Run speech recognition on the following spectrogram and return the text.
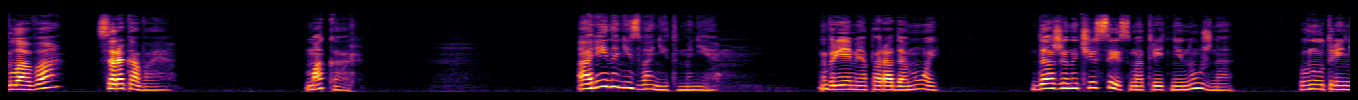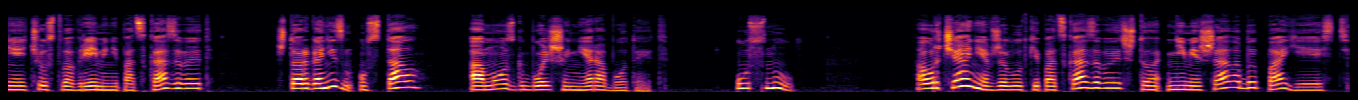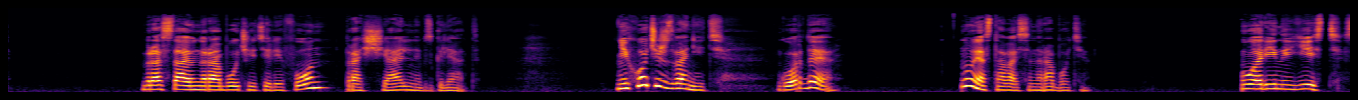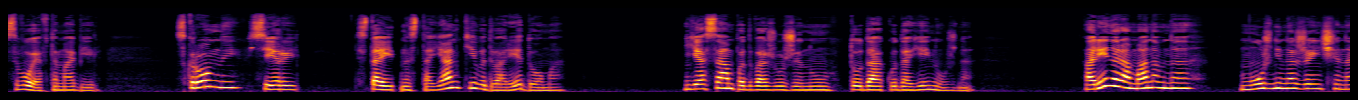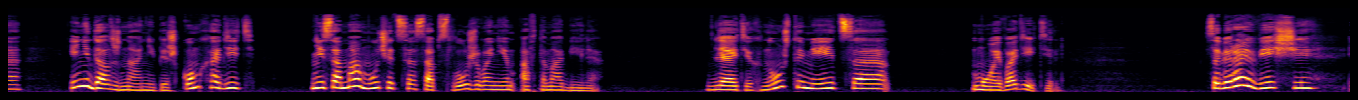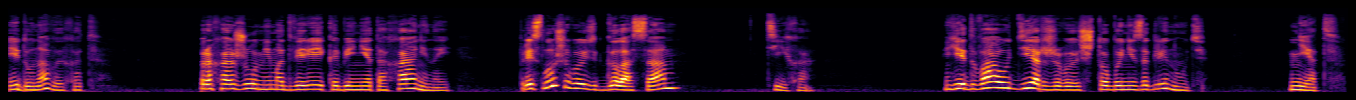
Глава сороковая. Макар. Арина не звонит мне. Время, пора домой. Даже на часы смотреть не нужно. Внутреннее чувство времени подсказывает, что организм устал, а мозг больше не работает. Уснул. А урчание в желудке подсказывает, что не мешало бы поесть. Бросаю на рабочий телефон прощальный взгляд. «Не хочешь звонить? Гордая?» Ну и оставайся на работе. У Арины есть свой автомобиль. Скромный, серый, стоит на стоянке во дворе дома. Я сам подвожу жену туда, куда ей нужно. Арина Романовна мужнина женщина и не должна ни пешком ходить, ни сама мучиться с обслуживанием автомобиля. Для этих нужд имеется мой водитель. Собираю вещи, иду на выход. Прохожу мимо дверей кабинета Ханиной, прислушиваюсь к голосам. Тихо. Едва удерживаюсь, чтобы не заглянуть. Нет.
